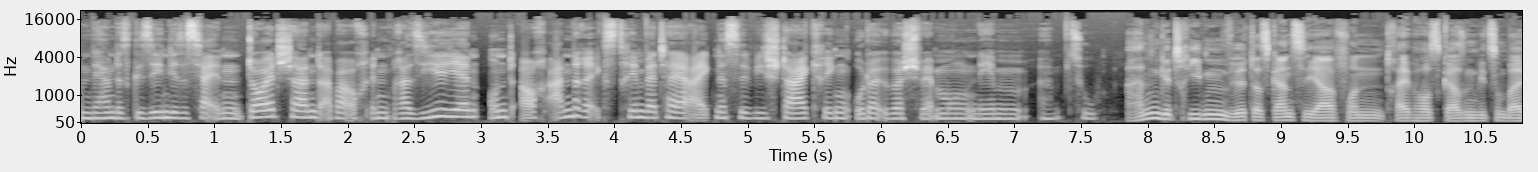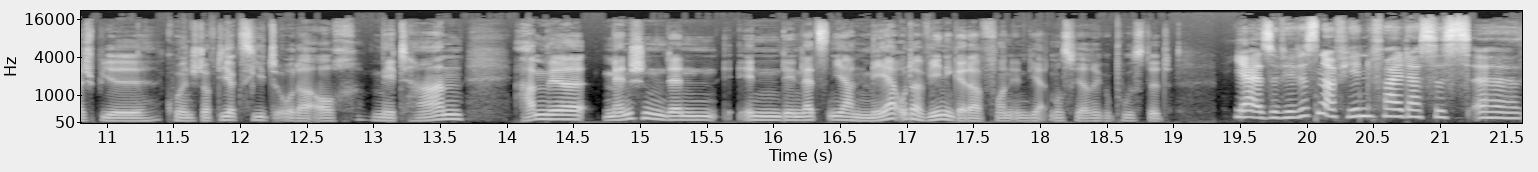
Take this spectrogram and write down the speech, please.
wir haben das gesehen dieses Jahr in Deutschland, aber auch in Brasilien und auch andere Extremwetterereignisse wie Starkregen oder Überschwemmungen nehmen ähm, zu. Angetrieben wird das ganze Jahr von Treibhausgasen wie zum Beispiel Kohlenstoffdioxid oder auch Methan. Haben wir Menschen denn in den letzten Jahren mehr oder weniger davon in die Atmosphäre gepustet? Ja, also wir wissen auf jeden Fall, dass es äh,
